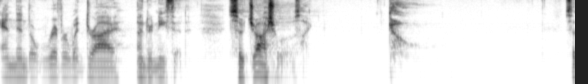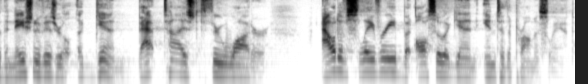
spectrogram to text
and then the river went dry underneath it. So Joshua was like, go. So the nation of Israel, again, baptized through water out of slavery, but also again into the promised land.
